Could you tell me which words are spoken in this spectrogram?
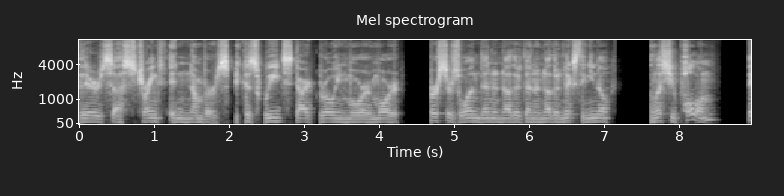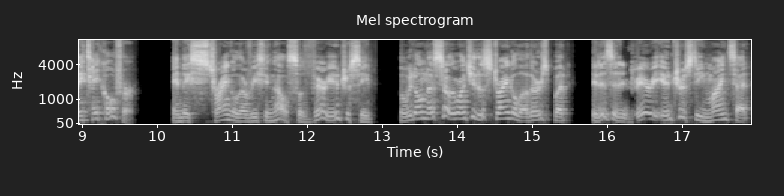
there's strength in numbers because weeds start growing more and more. First there's one, then another, then another. Next thing you know, unless you pull them, they take over and they strangle everything else. So very interesting. But we don't necessarily want you to strangle others, but it is a very interesting mindset.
